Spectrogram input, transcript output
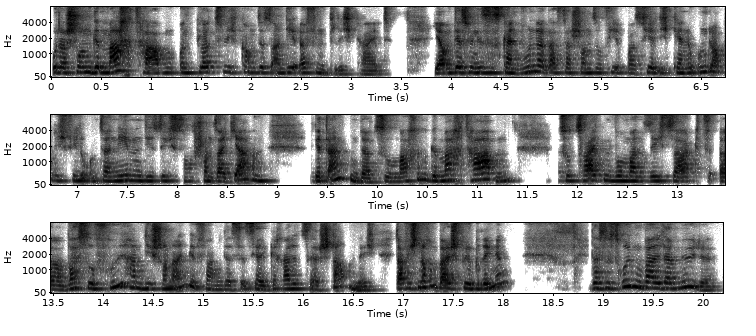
oder schon gemacht haben und plötzlich kommt es an die Öffentlichkeit. Ja, und deswegen ist es kein Wunder, dass da schon so viel passiert. Ich kenne unglaublich viele Unternehmen, die sich schon seit Jahren Gedanken dazu machen, gemacht haben zu Zeiten, wo man sich sagt, äh, was so früh haben die schon angefangen? Das ist ja geradezu erstaunlich. Darf ich noch ein Beispiel bringen? Das ist Rügenwalder Müde.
